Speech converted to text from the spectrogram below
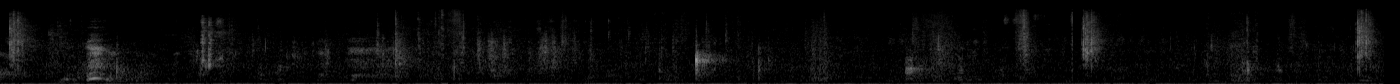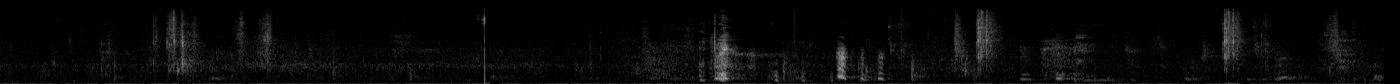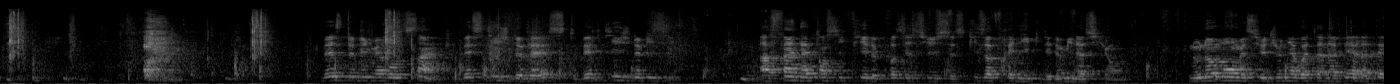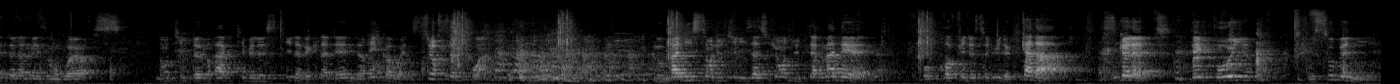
Veste numéro 5, vestige de veste, vertige de visite. Afin d'intensifier le processus schizophrénique des nominations, nous nommons M. Junya Watanabe à la tête de la maison Worth, dont il devra activer le style avec l'ADN de Rick Owens. Sur ce point, nous bannissons l'utilisation du terme ADN au profit de celui de cadavre, squelette, dépouille ou souvenir.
